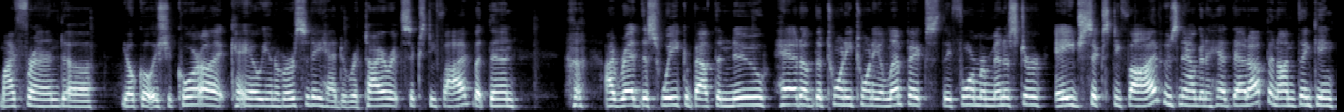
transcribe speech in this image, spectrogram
my friend uh, Yoko Ishikura at Keio University had to retire at 65, but then I read this week about the new head of the 2020 Olympics, the former minister, age 65, who's now going to head that up. And I'm thinking,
